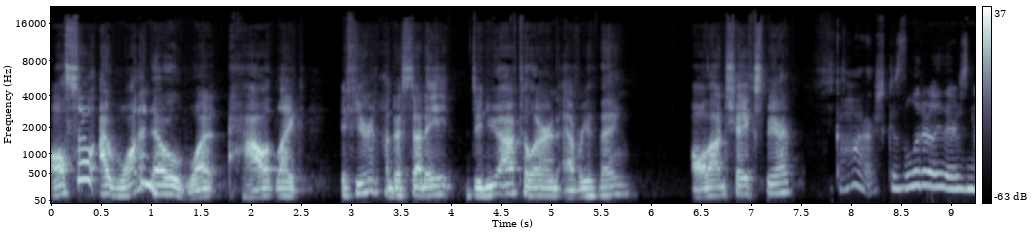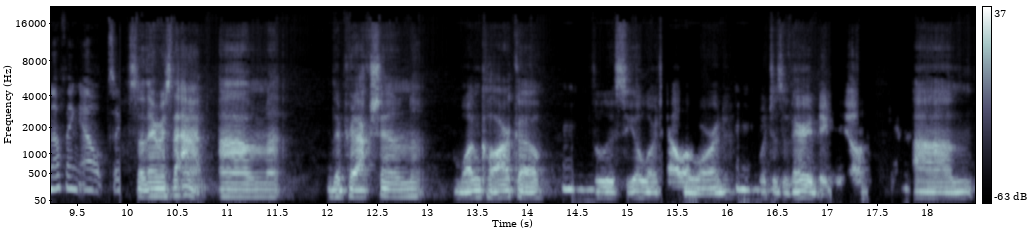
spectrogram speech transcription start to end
Also, I want to know what how like if you're an understudy, did you have to learn everything all on Shakespeare? Gosh, because literally there's nothing else. So there was that. Um, the production won Calarco Mhm. the Lucille Lortel Award, Mhm. which is a very big deal. Um,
